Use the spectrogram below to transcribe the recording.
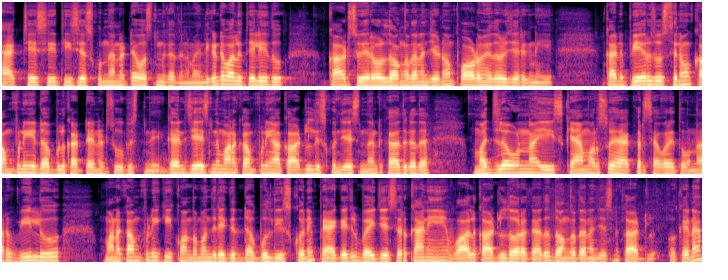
హ్యాక్ చేసి తీసేసుకుంది అన్నట్టే వస్తుంది కదండి ఎందుకంటే వాళ్ళకి తెలియదు కార్డ్స్ వేరే వాళ్ళు దొంగతనం చేయడం పోవడం ఏదో ఒకటి జరిగినాయి. కానీ పేరు చూస్తేనేమో కంపెనీ డబ్బులు కట్ అయినట్టు చూపిస్తుంది. కానీ చేసింది మన కంపెనీ ఆ కార్డులు తీసుకొని చేసిందంటే కాదు కదా. మధ్యలో ఉన్న ఈ స్కామర్స్ హ్యాకర్స్ ఎవరైతే ఉన్నారో వీళ్ళు మన కంపెనీకి కొంతమంది దగ్గర డబ్బులు తీసుకొని ప్యాకేజీలు బై చేశారు. కానీ వాళ్ళ కార్డుల ద్వారా కాదు దొంగతనం చేసిన కార్డులు. ఓకేనా?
